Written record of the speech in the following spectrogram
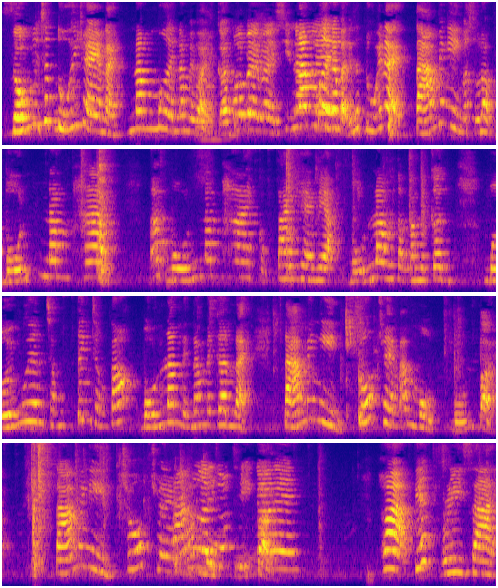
Giống như chất đũi cho em này 50 57 cân. 177 chị 50 50 57 chất đũi này 80.000 mã số là 452 Mã 452 cộc tay cho em đi ạ. 45 tầm 50 cân. Mới nguyên trắng tinh trắng tóc 45 đến 50 cân này. 80.000 chốt cho em mã 147 80.000 chốt cho em mã 80 chốt chị 147 ca lên Họa tiết free size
